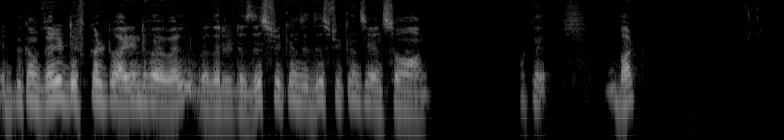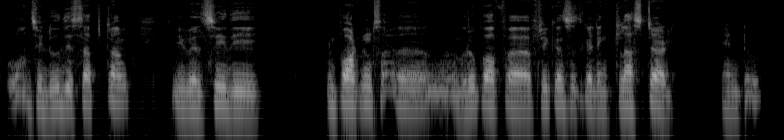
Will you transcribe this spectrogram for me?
it becomes very difficult to identify well whether it is this frequency, this frequency and so on. Okay. But once you do this cepstrum, you will see the important uh, group of uh, frequencies getting clustered into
